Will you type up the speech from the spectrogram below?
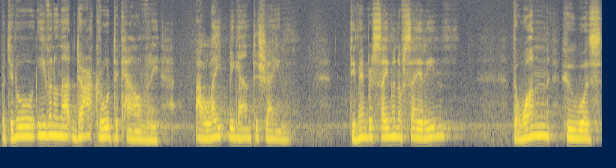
But you know, even on that dark road to Calvary, a light began to shine. Do you remember Simon of Cyrene? The one who was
